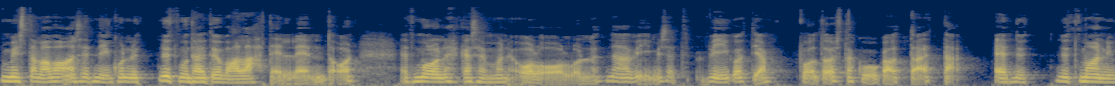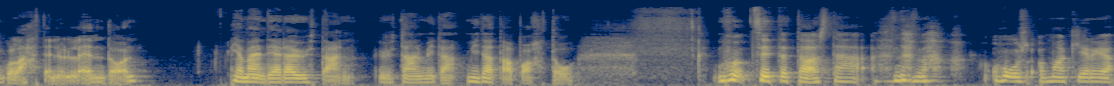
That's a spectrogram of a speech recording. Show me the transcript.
mistä mä vaan sit niinku nyt, nyt mun täytyy vaan lähteä lentoon. Että mulla on ehkä semmoinen olo ollut nyt nämä viimeiset viikot ja puolitoista kuukautta, että, että nyt, nyt mä oon niinku lähtenyt lentoon. Ja mä en tiedä yhtään, yhtään mitä, mitä tapahtuu. Mutta sitten taas tämä, tämä uusi oma kirja,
